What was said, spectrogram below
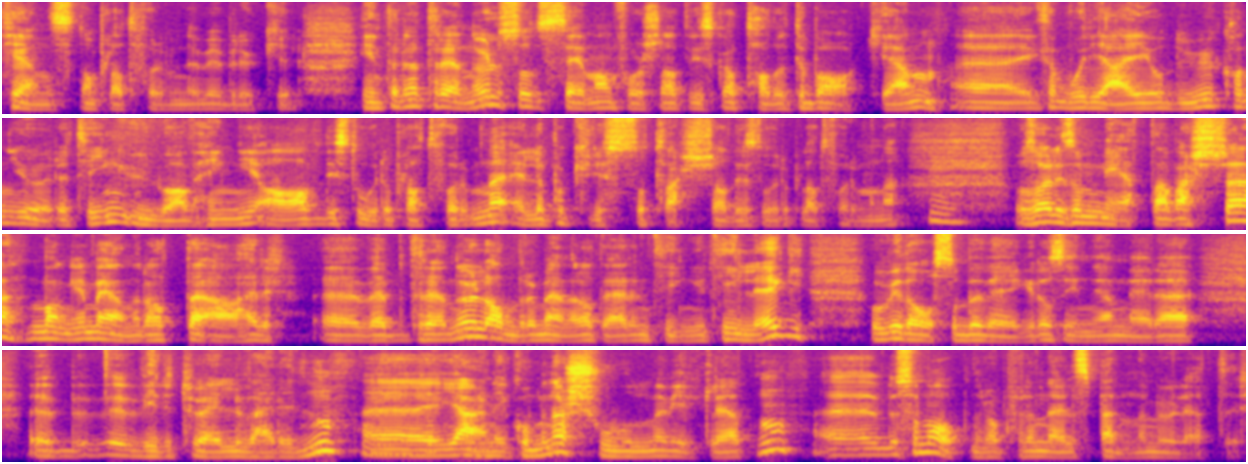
tjenestene og plattformene vi bruker. Internett 3.0 så ser man for seg at vi skal ta det tilbake igjen. Eh? Hvor jeg og du kan gjøre ting uavhengig av de store plattformene eller på kryss og tvers av de store plattformene. Og så er liksom metaverset. Mange mener at det er eh, Web 3.0, andre mener at det er en ting i tillegg. Hvor vi da også beveger oss inn i en mer eh, virtuell verden. eh, Gjerne i kombinasjon med virkeligheten, som åpner opp for en del spennende muligheter.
